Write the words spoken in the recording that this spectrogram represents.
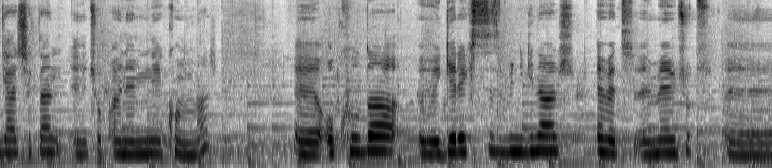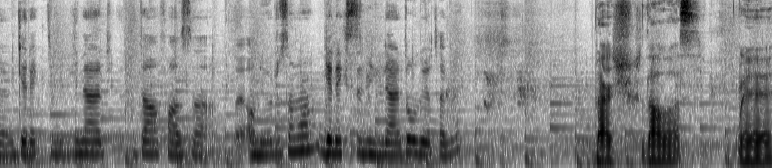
gerçekten e, çok önemli konular. E, okulda e, gereksiz bilgiler evet e, mevcut. E, gerekli bilgiler daha fazla e, alıyoruz ama gereksiz bilgiler de oluyor tabii. Ben Şükrü Dallas. Ee,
